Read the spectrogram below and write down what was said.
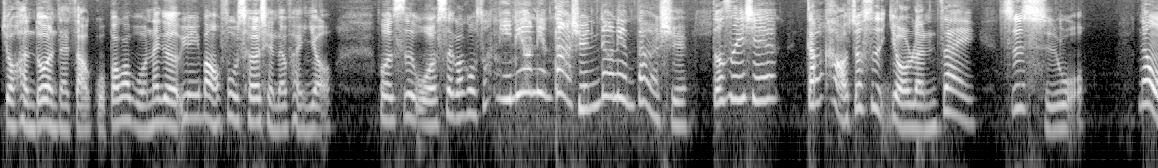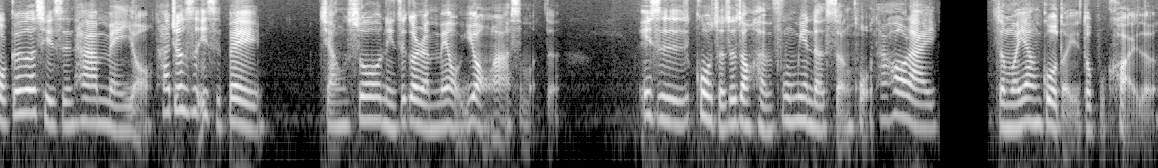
就很多人在照顾，包括我那个愿意帮我付车钱的朋友，或者是我社工跟我说：“你一定要念大学，你一定要念大学。”都是一些刚好就是有人在支持我。那我哥哥其实他没有，他就是一直被讲说你这个人没有用啊什么的，一直过着这种很负面的生活。他后来。怎么样过得也都不快乐，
